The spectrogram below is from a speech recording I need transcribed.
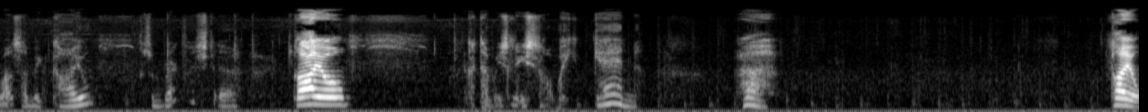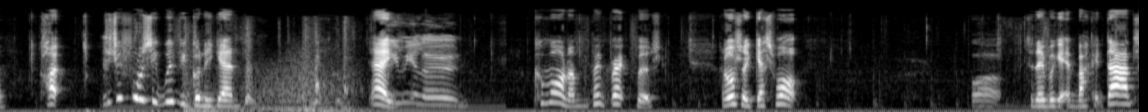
Right, so I made Kyle some breakfast. Uh, Kyle! God damn it, he's- he's not awake again. Ah. Kyle! Kyle! Did you fall asleep with your gun again? Hey, Leave me alone. come on, I've made breakfast. And also, guess what? What? Today we're getting back at Dad.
